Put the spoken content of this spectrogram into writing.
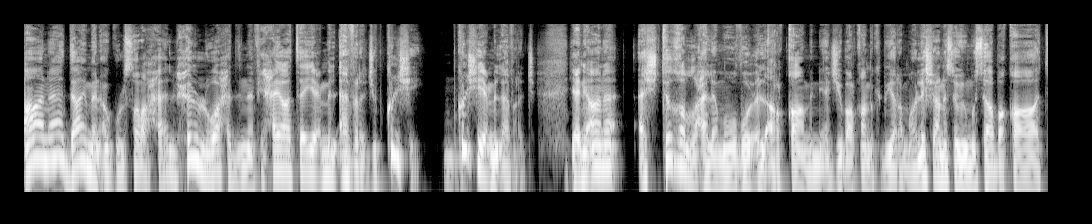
أنا دائما أقول صراحة الحلو الواحد أنه في حياته يعمل أفرج بكل شيء كل شيء يعمل افرج يعني أنا أشتغل على موضوع الأرقام إني أجيب أرقام كبيرة ما ليش أنا أسوي مسابقات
